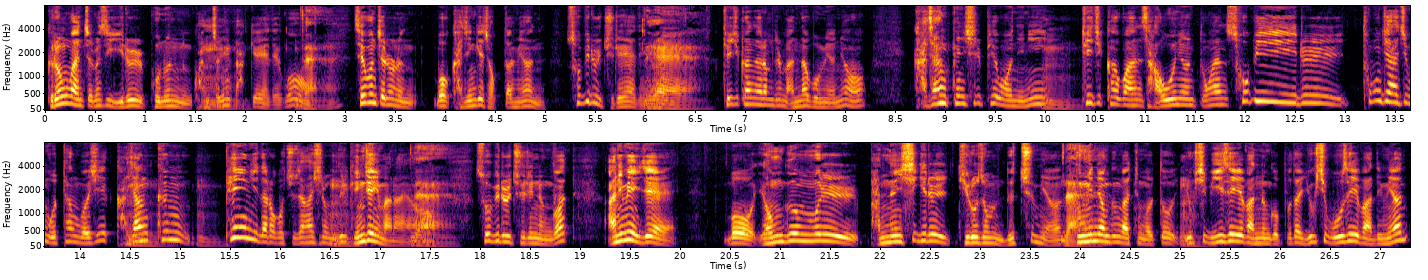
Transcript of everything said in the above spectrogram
그런 관점에서 일을 보는 관점이 음. 바뀌어야 되고 네. 세 번째로는 뭐 가진 게 적다면 소비를 줄여야 돼요. 예. 퇴직한 사람들 만나 보면요. 가장 큰 실패 원인이 음. 퇴직하고 한 4, 5년 동안 소비를 통제하지 못한 것이 가장 음, 큰 음. 페인이다라고 주장하시는 분들이 음. 굉장히 많아요. 네. 소비를 줄이는 것 아니면 이제 뭐 연금을 받는 시기를 뒤로 좀 늦추면 네. 국민연금 같은 것도 음. 62세에 받는 것보다 65세에 받으면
